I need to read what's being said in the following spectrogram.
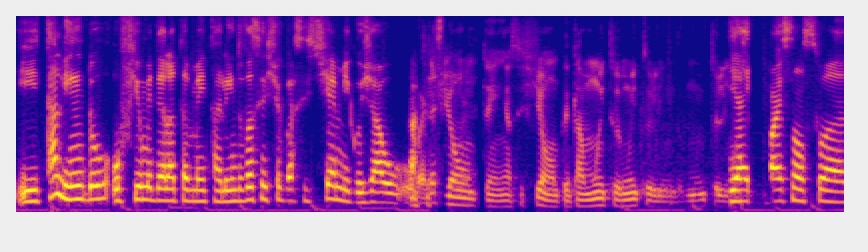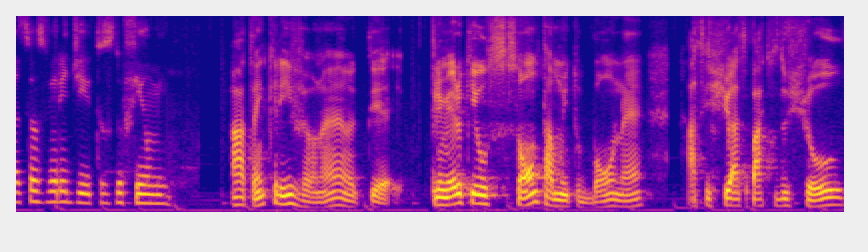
E tá lindo, o filme dela também tá lindo. Você chegou a assistir, amigo, já o, o Assisti ontem, assisti ontem. Tá muito, muito lindo, muito lindo. E aí, quais são sua, seus vereditos do filme? Ah, tá incrível, né? Primeiro que o som tá muito bom, né? Assistir as partes do show,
